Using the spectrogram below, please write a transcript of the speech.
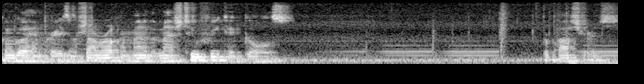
To go ahead and praise him. Sean Roker, man of the match, two free kick goals. Preposterous.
